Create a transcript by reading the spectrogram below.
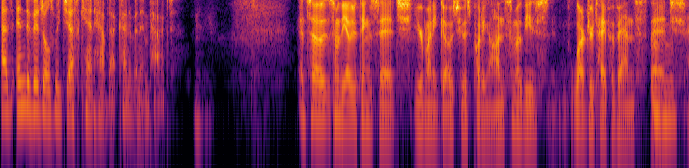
as individuals, we just can't have that kind of an impact. Mm-hmm. And so, some of the other things that your money goes to is putting on some of these larger type events that mm-hmm.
